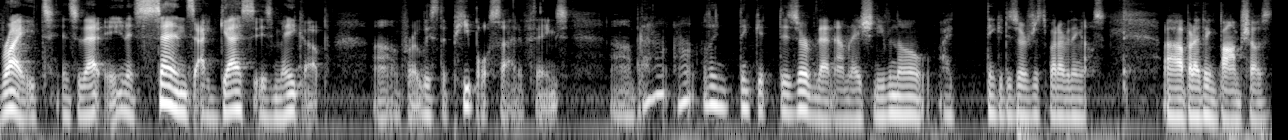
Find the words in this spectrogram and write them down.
right. And so that, in a sense, I guess, is makeup. Uh, for at least the people side of things. Uh, but I don't, I don't really think it deserved that nomination, even though I think it deserves just about everything else. Uh, but I think Bombshell is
